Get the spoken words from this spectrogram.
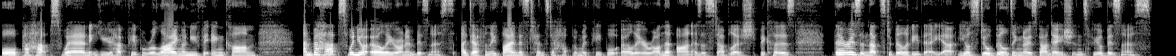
or perhaps when you have people relying on you for income. And perhaps when you're earlier on in business, I definitely find this tends to happen with people earlier on that aren't as established because there isn't that stability there yet. You're still building those foundations for your business.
